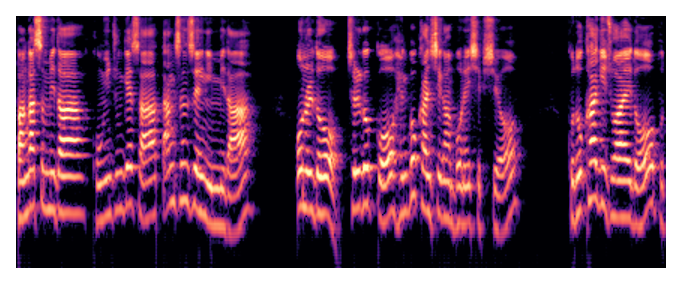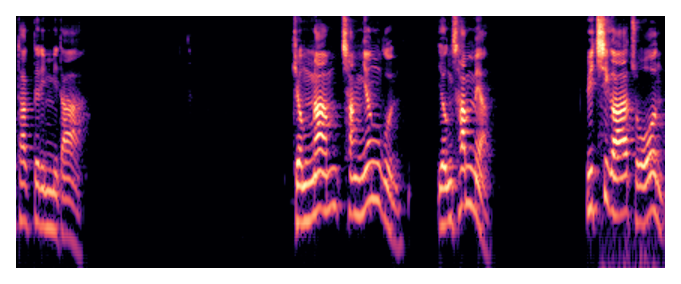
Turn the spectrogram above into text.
반갑습니다. 공인중개사 땅선생입니다. 오늘도 즐겁고 행복한 시간 보내십시오. 구독하기, 좋아요도 부탁드립니다. 경남 창녕군 영산면 위치가 좋은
